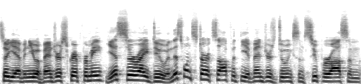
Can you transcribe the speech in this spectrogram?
So you have a new Avengers script for me? Yes, sir, I do. And this one starts off with the Avengers doing some super awesome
